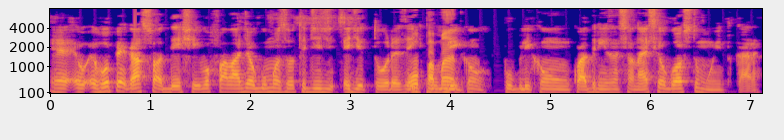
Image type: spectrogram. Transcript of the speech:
É, eu, eu vou pegar sua deixa e vou falar de algumas outras editoras aí Opa, que publicam, publicam, quadrinhos nacionais que eu gosto muito, cara.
